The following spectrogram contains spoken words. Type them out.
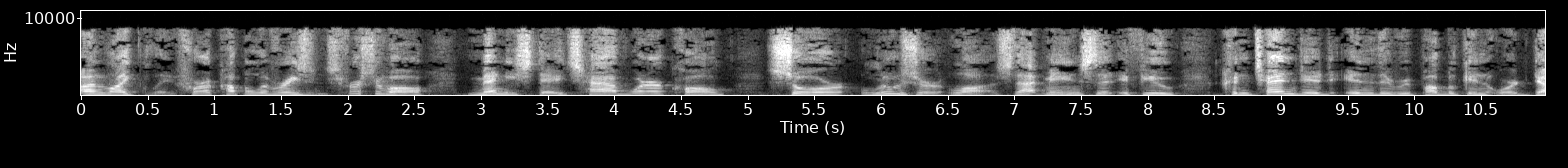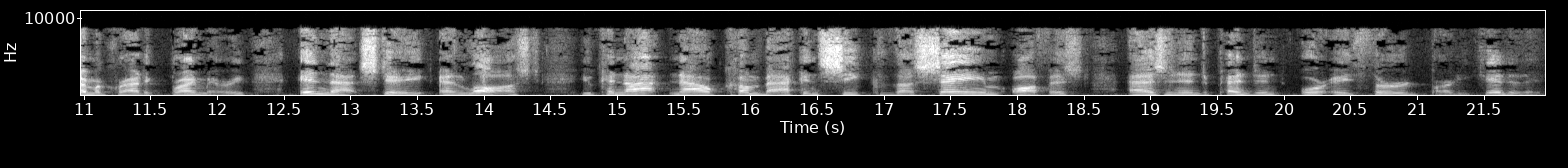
unlikely for a couple of reasons. First of all, many states have what are called sore loser laws. That means that if you contended in the Republican or Democratic primary in that state and lost, you cannot now come back and seek the same office as an independent or a third party candidate.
